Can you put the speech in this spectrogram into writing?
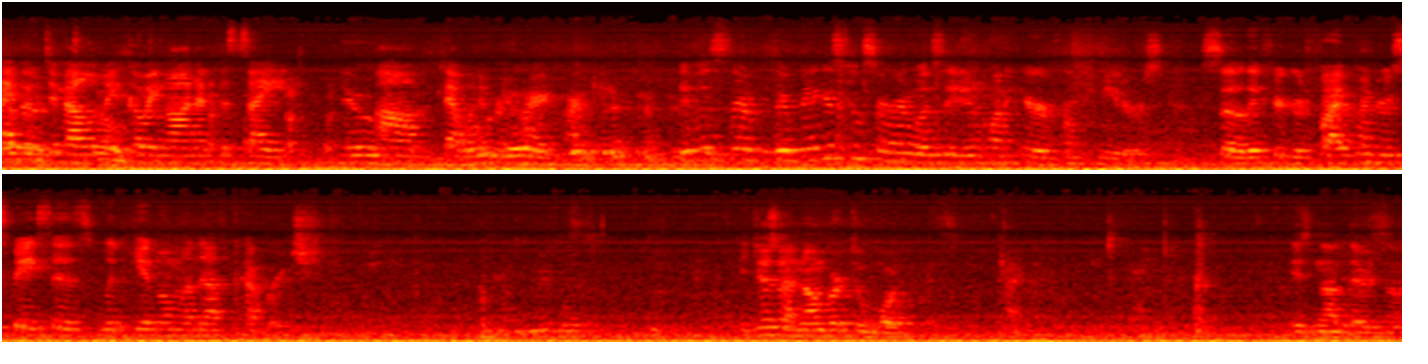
type of development going on at the site, um, that would have required parking. It was their, their biggest concern was they didn't wanna hear it from commuters. So they figured five hundred spaces would give them enough coverage. It's just a number to work with. It's not, there's no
